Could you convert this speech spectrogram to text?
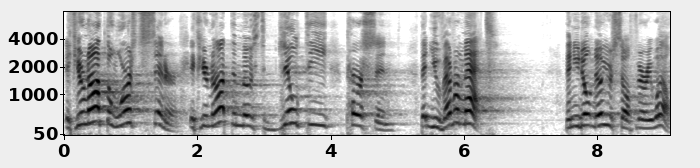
If you're not the worst sinner, if you're not the most guilty person that you've ever met, then you don't know yourself very well.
